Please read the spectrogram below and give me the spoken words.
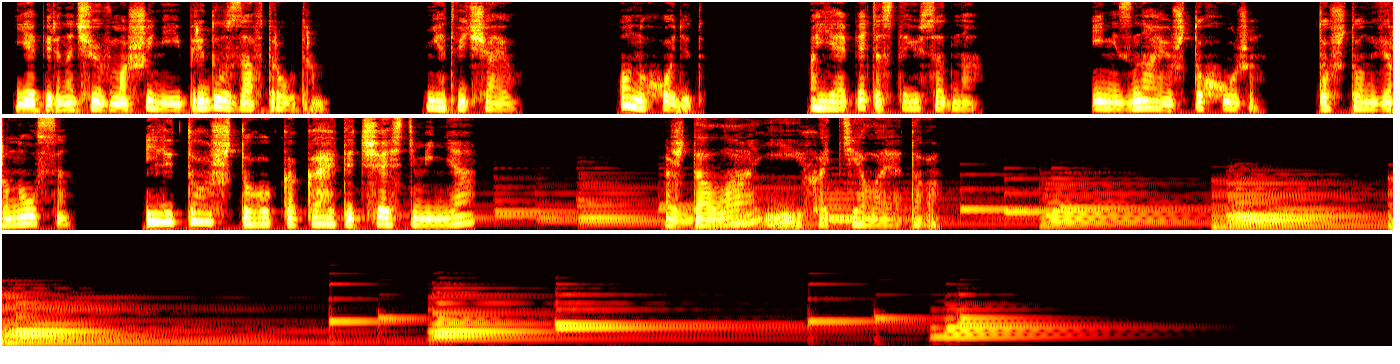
Я переночую в машине и приду завтра утром. Не отвечаю. Он уходит. А я опять остаюсь одна. И не знаю, что хуже. То, что он вернулся, или то, что какая-то часть меня ждала и хотела этого.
